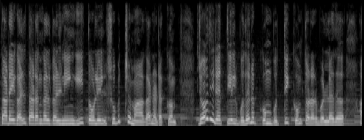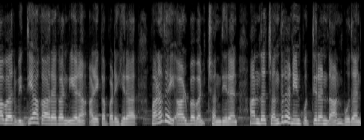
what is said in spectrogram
தடைகள் தடங்கல்கள் நீங்கி தொழில் சுபிட்சமாக நடக்கும். ஜோதிடத்தில் புதனுக்கும் புத்திக்கும் தொடர்புள்ளது. அவர் வித்யாகாரகன் என அழைக்கப்படுகிறார். மனதை ஆள்பவன் சந்திரன். அந்த சந்திரனின் புத்திரன் தான் புதன்.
